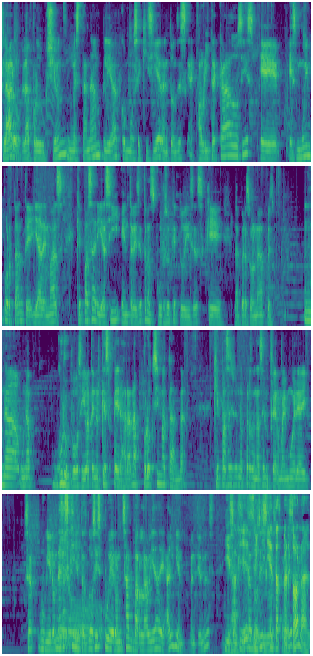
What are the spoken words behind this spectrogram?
Claro, la producción no es tan amplia como se quisiera, entonces eh, ahorita cada dosis eh, es muy importante y además, ¿qué pasaría si entre ese transcurso que tú dices que la persona, pues, una, una grupo se iba a tener que esperar a la próxima tanda? ¿Qué pasa si una persona se enferma y muere ahí? O sea, hubieron esas 500 dosis, pudieron salvar la vida de alguien, ¿me entiendes? Y esas 500 dosis. 500 personas.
